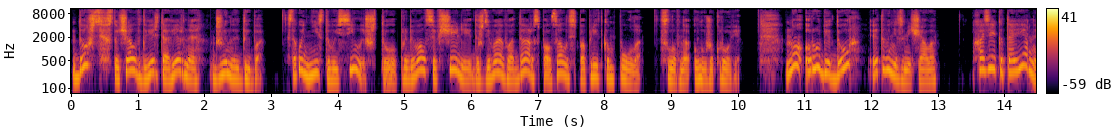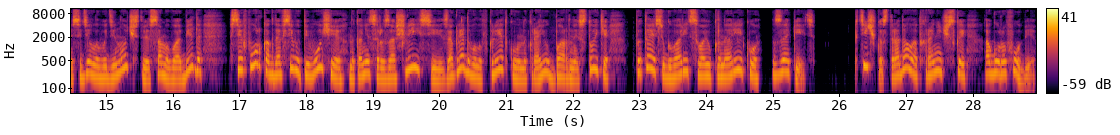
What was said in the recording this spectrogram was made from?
Дождь стучал в дверь таверны Джина Дыба с такой нистовой силой, что пробивался в щели, и дождевая вода расползалась по плиткам пола, словно лужа крови. Но Руби Дор этого не замечала. Хозяйка таверны сидела в одиночестве с самого обеда, с тех пор, когда все выпивохи наконец разошлись, и заглядывала в клетку на краю барной стойки, пытаясь уговорить свою канарейку запеть. Птичка страдала от хронической агорафобии,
